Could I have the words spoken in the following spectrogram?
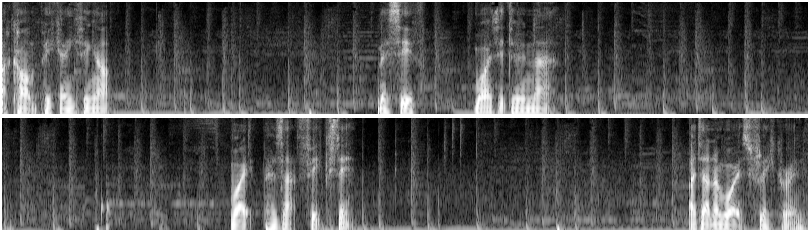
I can't pick anything up. Let's see if... Why is it doing that? Right, has that fixed it? I don't know why it's flickering.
